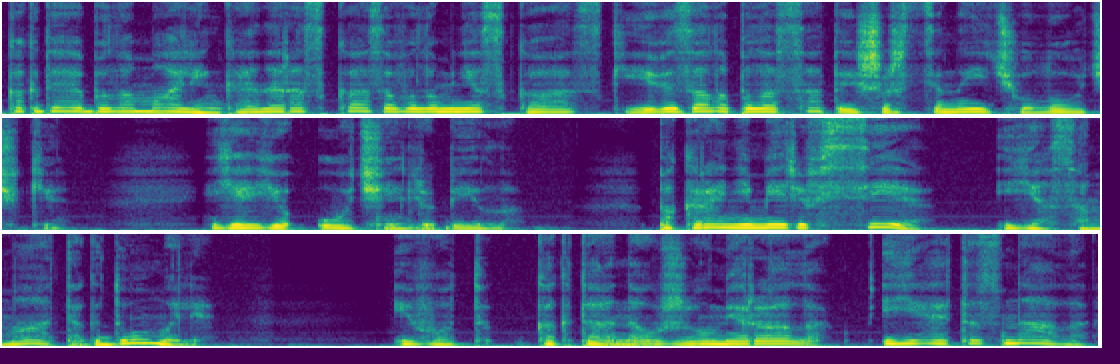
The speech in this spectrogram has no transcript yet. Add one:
Когда я была маленькая, она рассказывала мне сказки и вязала полосатые шерстяные чулочки. Я ее очень любила. По крайней мере, все, и я сама так думали. И вот, когда она уже умирала, и я это знала,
